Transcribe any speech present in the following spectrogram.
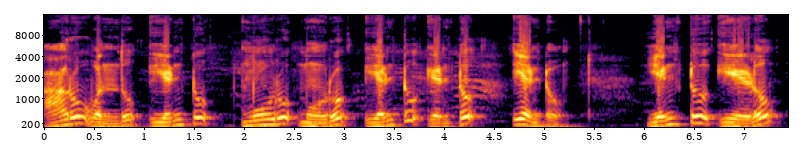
ಆರು ಒಂದು ಎಂಟು ಮೂರು ಮೂರು ಎಂಟು ಎಂಟು ಎಂಟು. ಎಂಟು ಏಳು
